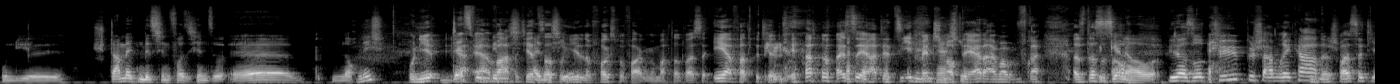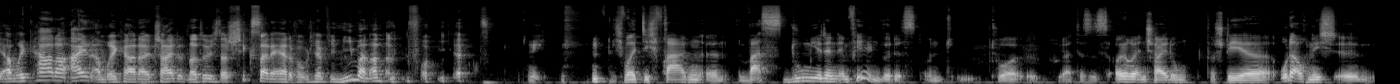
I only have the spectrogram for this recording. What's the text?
Unil stammelt ein bisschen vor sich hin, so, äh, noch nicht. Und er, er erwartet jetzt, dass O'Neill eine Volksbefragung gemacht hat, weißt du, er vertritt ja die Erde, weißt du, er hat jetzt jeden Menschen ja, auf der Erde einmal befreit. Also das ist genau. auch wieder so typisch amerikanisch, weißt du, die Amerikaner, ein Amerikaner entscheidet natürlich das Schicksal der Erde, vermutlich haben die niemand anderen informiert. Nee. Ich wollte dich fragen, ähm, was du mir denn empfehlen würdest. Und Thor, äh, ja, das ist eure Entscheidung, verstehe oder auch nicht. Äh,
